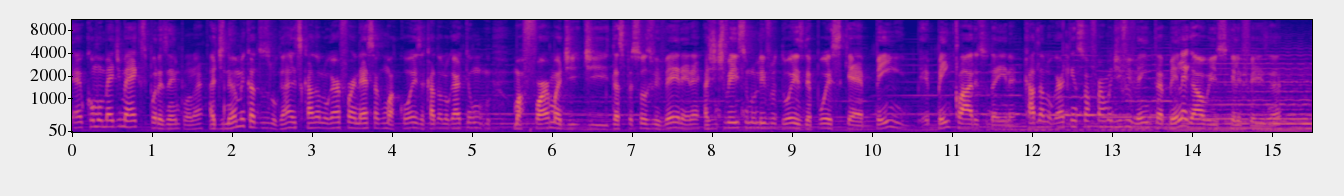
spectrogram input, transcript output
é como Mad Max, por exemplo, né? A dinâmica dos lugares, cada lugar fornece alguma coisa, cada lugar tem um, uma forma de, de, das pessoas viverem, né? A gente vê isso no livro 2 depois, que é bem, é bem claro isso daí, né? Cada lugar tem a sua forma de viver, então é bem legal isso que ele fez, né?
